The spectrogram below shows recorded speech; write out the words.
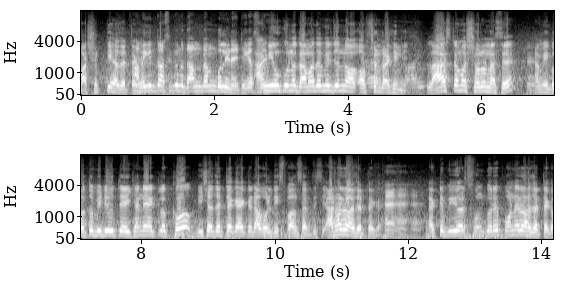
বাষট্টি হাজার টাকা। আমি কিন্তু আজকে কোনো দাম দাম বলি নাই ঠিক আছে? আমিও কোনো দামাদামির জন্য অপশন রাখিনি। লাস্ট আমার স্মরণ আছে। আমি গত ভিডিওতে এখানে এক লক্ষ বিশ হাজার টাকা একটা ডাবল ডিস্ক পালসার দিছি আঠারো হাজার টাকা। হ্যাঁ হ্যাঁ হ্যাঁ। একটা ভিউয়ার্স ফোন করে পনেরো হাজার টাকা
